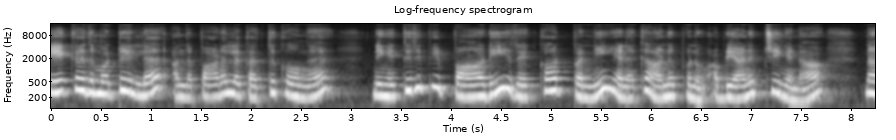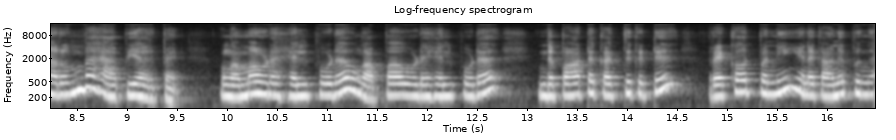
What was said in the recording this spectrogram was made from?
கேட்குறது மட்டும் இல்லை அந்த பாடலை கற்றுக்கோங்க நீங்கள் திருப்பி பாடி ரெக்கார்ட் பண்ணி எனக்கு அனுப்பணும். அப்படி அனுப்பிச்சிங்கன்னா நான் ரொம்ப ஹாப்பியாக இருப்பேன். உங்கள் அம்மாவோட ஹெல்ப்போட உங்கள் அப்பாவோட ஹெல்ப்போட இந்த பாட்டை கற்றுக்கிட்டு ரெக்கார்ட் பண்ணி எனக்கு அனுப்புங்க.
